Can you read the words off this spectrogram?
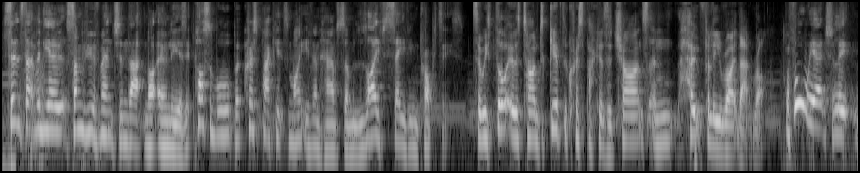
Since that video, some of you have mentioned that not only is it possible, but crisp packets might even have some life-saving properties. So we thought it was time to give the crisp packets a chance and hopefully right that wrong. Before we actually...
